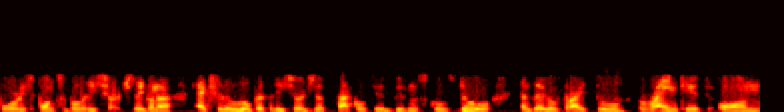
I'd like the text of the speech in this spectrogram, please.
for responsible research. They're going to actually look at research that faculty at business schools do, and they will try to mm-hmm. rank it on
